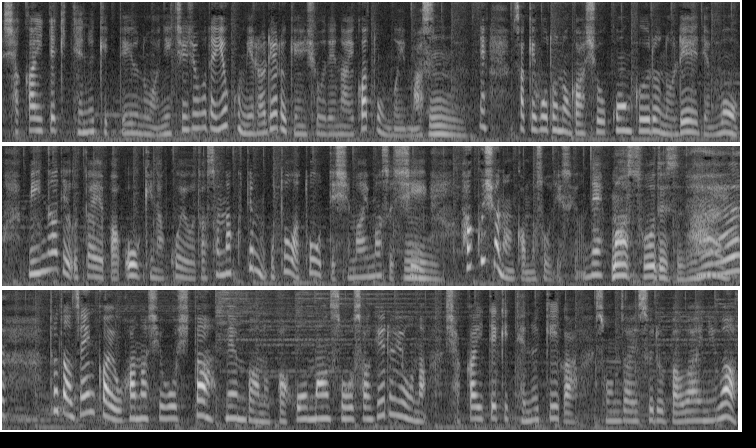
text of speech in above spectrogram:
社会的手抜きっていうのは日常でよく見られる現象でないかと思います。うん。で先ほどの合唱コンクールの例でもみんなで歌えば大きな声を出さなくても音は通ってしまいますし、うん拍手なんかもそうですよね。まあそうですね。はただ前回お話をしたメンバーのパフォーマンスを下げるような社会的手抜きが存在する場合には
